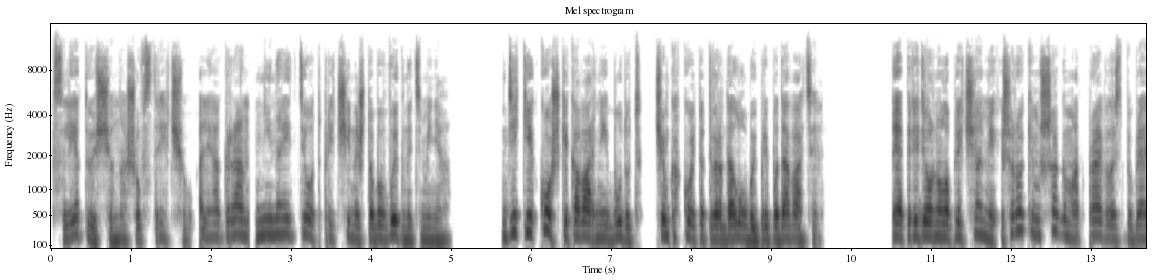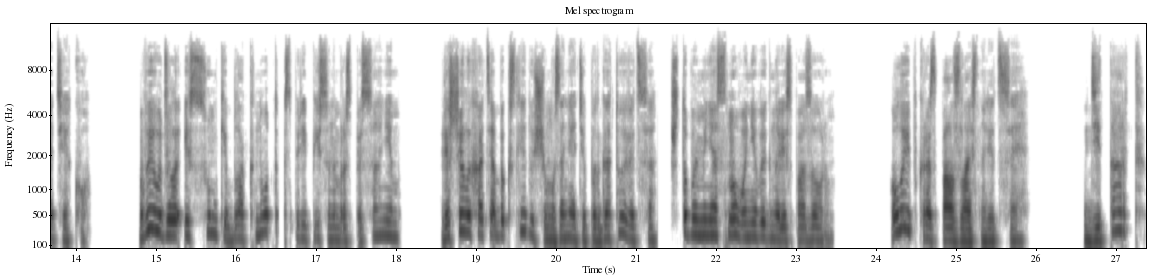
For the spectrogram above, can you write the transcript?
В следующую нашу встречу Алиагран не найдет причины, чтобы выгнать меня. Дикие кошки коварнее будут, чем какой-то твердолобый преподаватель. Я передернула плечами и широким шагом отправилась в библиотеку. Выудила из сумки блокнот с переписанным расписанием, Решила хотя бы к следующему занятию подготовиться, чтобы меня снова не выгнали с позором. Улыбка расползлась на лице. Дитарт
